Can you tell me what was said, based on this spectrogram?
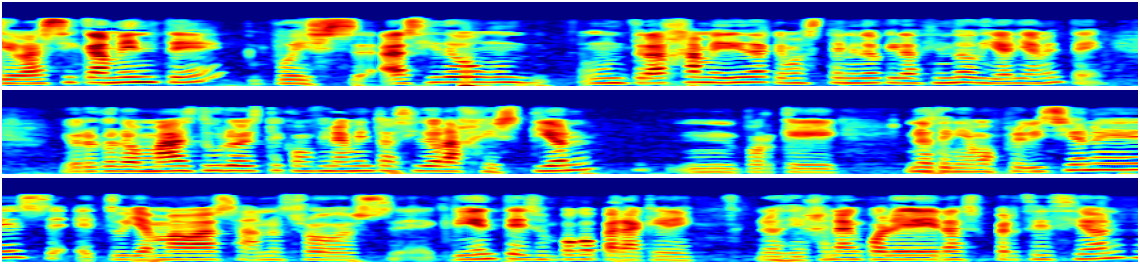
que básicamente pues ha sido un, un traje a medida que hemos tenido que ir haciendo diariamente. Yo creo que lo más duro de este confinamiento ha sido la gestión, mm, porque no teníamos previsiones, eh, tú llamabas a nuestros eh, clientes un poco para que nos dijeran cuál era su percepción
